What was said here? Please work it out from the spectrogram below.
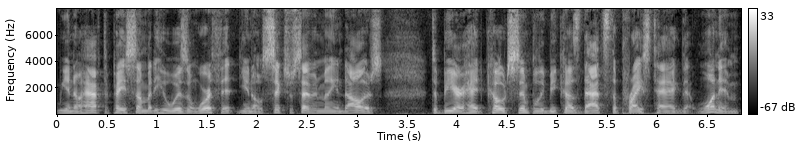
you know have to pay somebody who isn't worth it, you know, six or seven million dollars to be our head coach simply because that's the price tag that won him,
